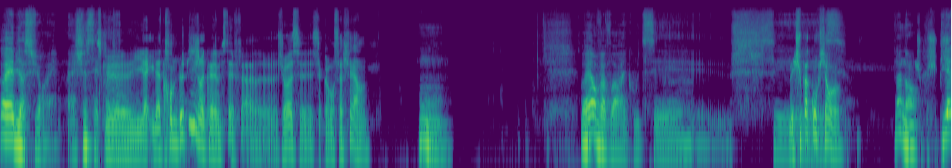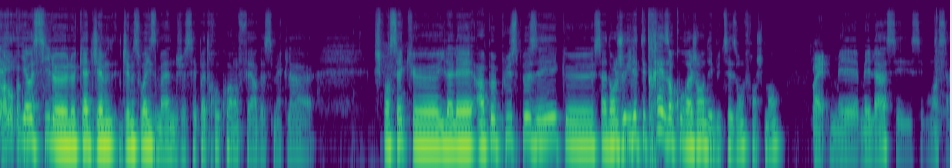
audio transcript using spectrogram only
Ouais, bien sûr, ouais. Je sais. Parce que il a, il a 32 piges hein, quand même, Steph là. Euh, tu vois, ça commence à faire. Hein. Hmm. Ouais, on va voir. Écoute, c'est. Mais je suis pas confiant. Hein. Non, non. il y, a aussi le, cas de James, James Wiseman. Je sais pas trop quoi en faire de ce mec-là. Je pensais qu'il allait un peu plus peser que ça dans le jeu. Il était très encourageant en début de saison, franchement. Ouais. Mais, mais là, c'est moins ça.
